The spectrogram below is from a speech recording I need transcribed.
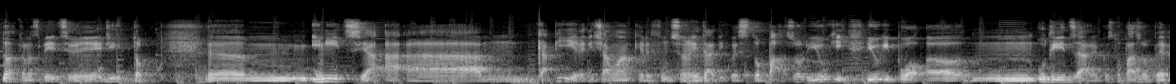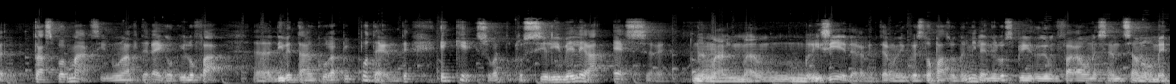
durante una spedizione in Egitto. Ehm, inizia a, a capire diciamo anche le funzionalità di questo puzzle Yuki, Yuki può uh, utilizzare questo puzzle per trasformarsi in un alter ego che lo fa uh, diventare ancora più potente e che soprattutto si rivelerà essere risiedere all'interno di questo puzzle del millennio lo spirito di un faraone senza nome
